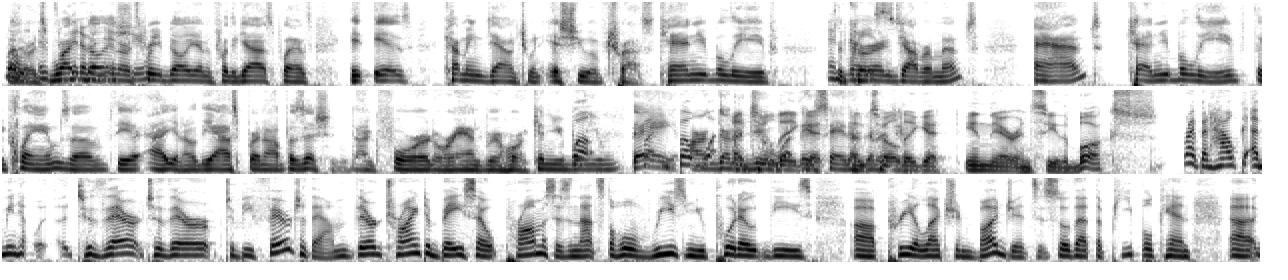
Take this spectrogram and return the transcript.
Whether Well, it's it's a one bit of an billion or three billion for the gas plants, it is coming down to an issue of trust. Can you believe And the current government, and can you believe the claims of the uh, you know the aspirin opposition, Doug Ford or Andrea Hort? Can you believe but- they but are what- going to do what they they, get say they're until going to do until they do? get in there and see the books. Right, but how? I mean, to their to their to be fair to them, they're trying to base out promises, and that's the whole reason you put out these uh, pre-election budgets, so that the people can. Uh,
